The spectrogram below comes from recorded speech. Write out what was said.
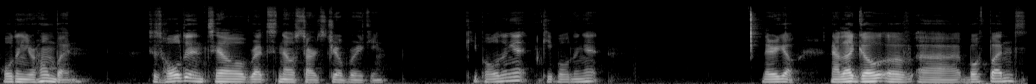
holding your home button. Just hold it until Redsn0w starts jailbreaking. Keep holding it, keep holding it. There you go. Now let go of uh, both buttons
